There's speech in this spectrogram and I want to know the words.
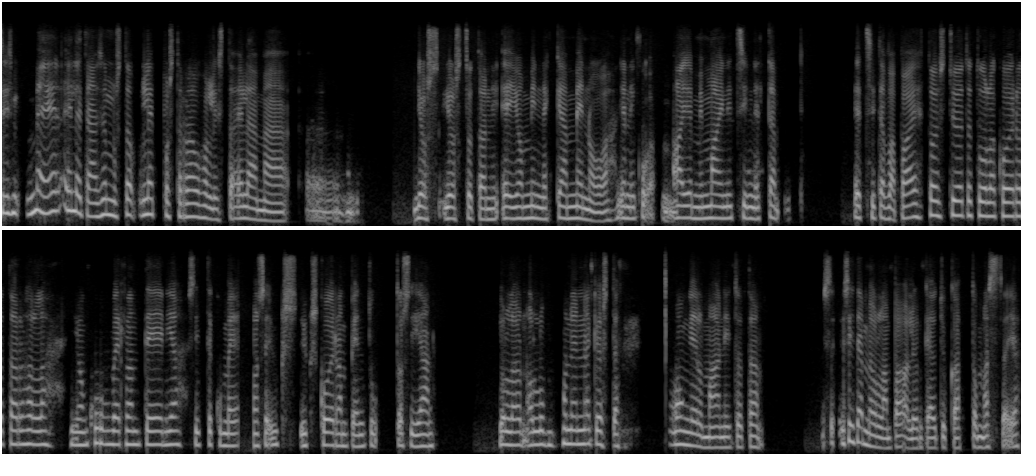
Siis me eletään semmoista lepposta, rauhallista elämää, äh, jos, jos tota, niin ei ole minnekään menoa. Ja niin kuin aiemmin mainitsin, että, että sitä vapaaehtoistyötä tuolla koiratarhalla jonkun verran teen. Ja sitten kun meillä on se yksi, yksi koiranpentu tosiaan, jolla on ollut monen näköistä ongelmaa, niin tota, sitä me ollaan paljon käyty katsomassa. Ja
